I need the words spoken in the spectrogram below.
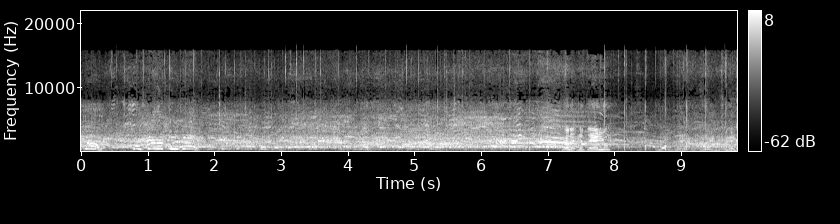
Hugo! Go get him, Hugo! Run it, Nathaniel! Wait, wait, wait, wait.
